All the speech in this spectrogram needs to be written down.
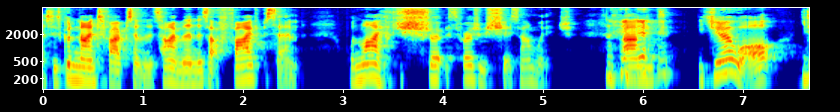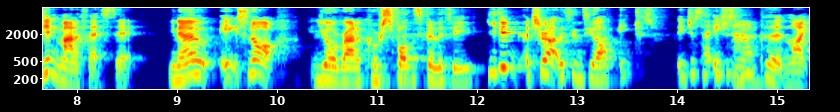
so it's good 95% of the time and then there's that 5% when life just sh- throws you a shit sandwich and do you know what? You didn't manifest it. You know, it's not your radical responsibility. You didn't attract this into your life. It just, it just, it just Yeah. happened. Like,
